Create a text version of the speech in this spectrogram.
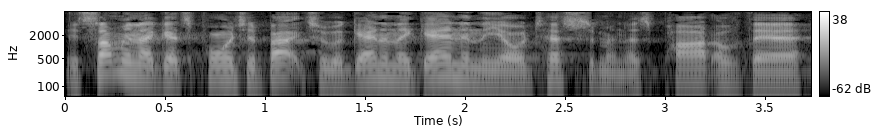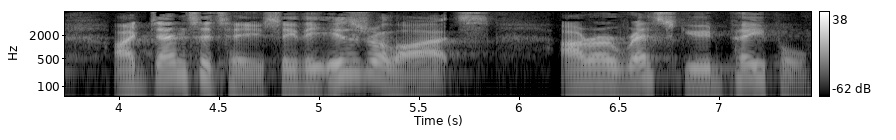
It's something that gets pointed back to again and again in the Old Testament as part of their identity. See, the Israelites are a rescued people.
